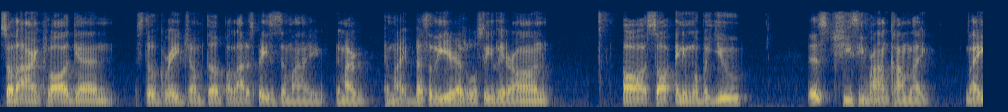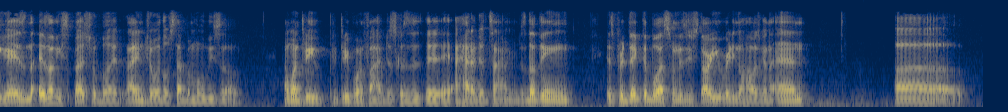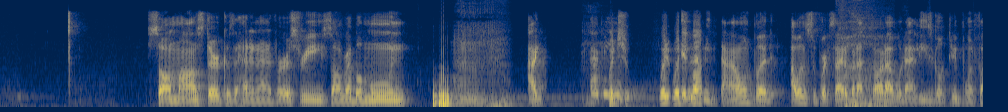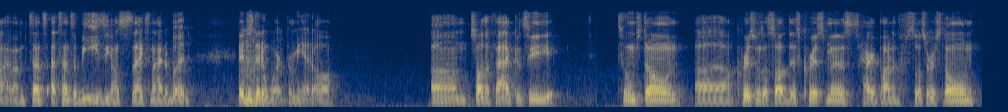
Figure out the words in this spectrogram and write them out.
saw the Iron Claw again. Still great. Jumped up a lot of spaces in my in my in my best of the year, as we'll see later on. Uh, saw anyone but you. It's cheesy rom com like like it's, it's nothing special, but I enjoy those type of movies. So I went three three point five just because it, it, I had a good time. It's nothing. It's predictable. As soon as you start, you already know how it's gonna end. Uh, saw Monster because it had an anniversary. Saw Rebel Moon. I, I mean, Which which, which it let me down, but I wasn't super excited. But I thought I would at least go 3.5. I'm tend, I tend to be easy on Zack Snyder, but it just Mhm. didn't work for me at all. Um, saw the Faculty, Tombstone. Uh, Christmas I saw this Christmas. Harry Potter, the Sorcerer's Stone.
